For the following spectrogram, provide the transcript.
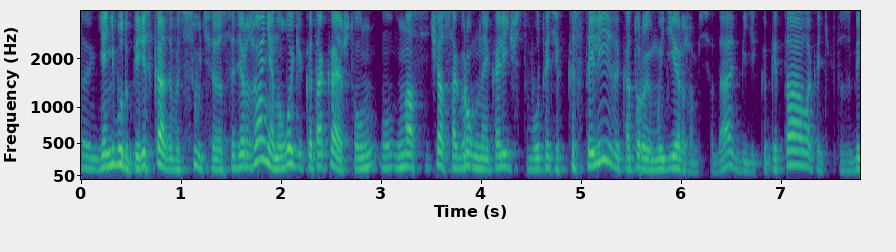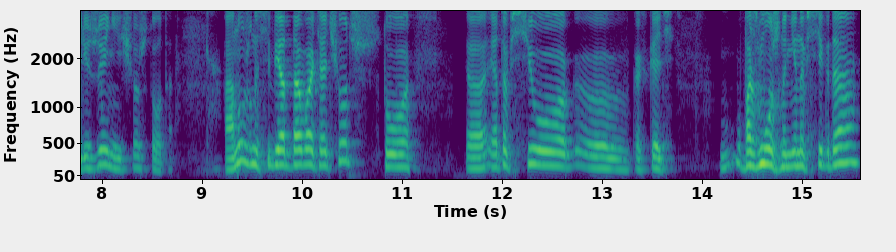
я не буду пересказывать суть содержания, но логика такая, что у нас сейчас огромное количество вот этих костылей, за которые мы держимся, да, в виде капитала, каких-то сбережений, еще что-то. А нужно себе отдавать отчет, что э, это все, э, как сказать, возможно, не навсегда,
